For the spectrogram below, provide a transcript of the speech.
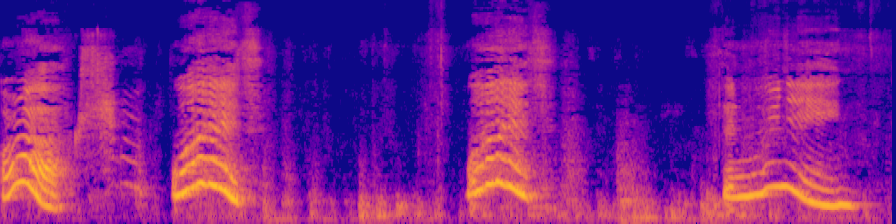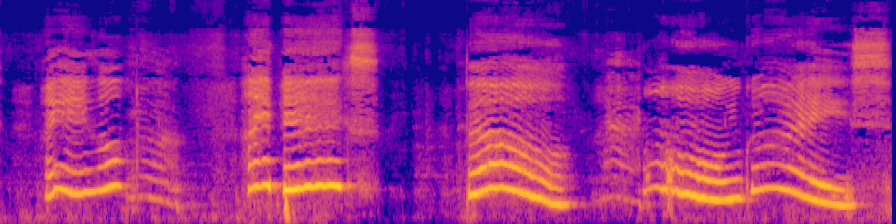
Aura! What? What? Good morning. Hi, Angle. Hi, Pigs. Belle. Oh, you guys.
